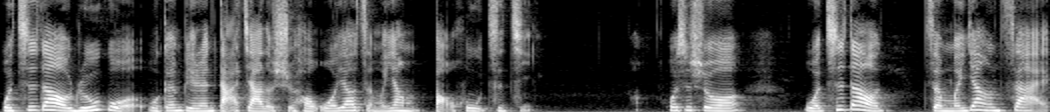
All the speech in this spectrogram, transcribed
我知道如果我跟别人打架的时候，我要怎么样保护自己，或是说我知道怎么样在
